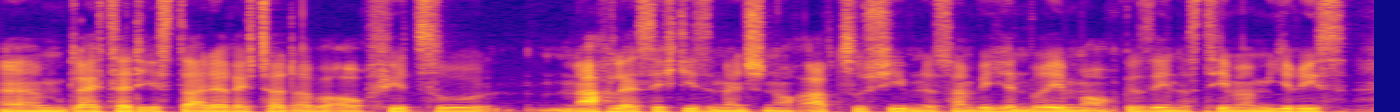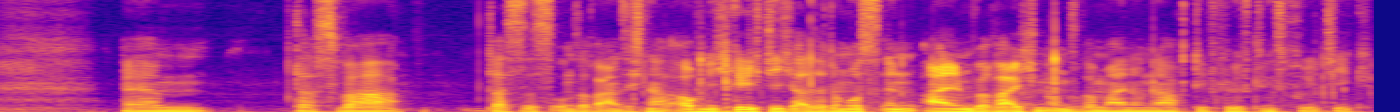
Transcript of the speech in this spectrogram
ähm, gleichzeitig ist da der Rechtsstaat aber auch viel zu nachlässig, diese Menschen auch abzuschieben. Das haben wir hier in Bremen auch gesehen, das Thema Miris. Ähm, das war, das ist unserer Ansicht nach auch nicht richtig. Also da muss in allen Bereichen unserer Meinung nach die Flüchtlingspolitik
